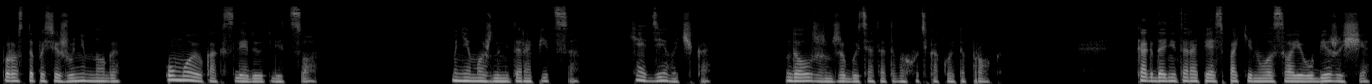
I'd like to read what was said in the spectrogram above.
Просто посижу немного, умою как следует лицо. Мне можно не торопиться. Я девочка. Должен же быть от этого хоть какой-то прок. Когда не торопясь покинула свое убежище,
